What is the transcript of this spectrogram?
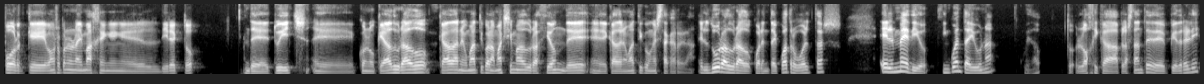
Porque vamos a poner una imagen en el directo de Twitch eh, con lo que ha durado cada neumático, la máxima duración de eh, cada neumático en esta carrera. El duro ha durado 44 vueltas, el medio 51, cuidado, lógica aplastante de Piedrelli,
